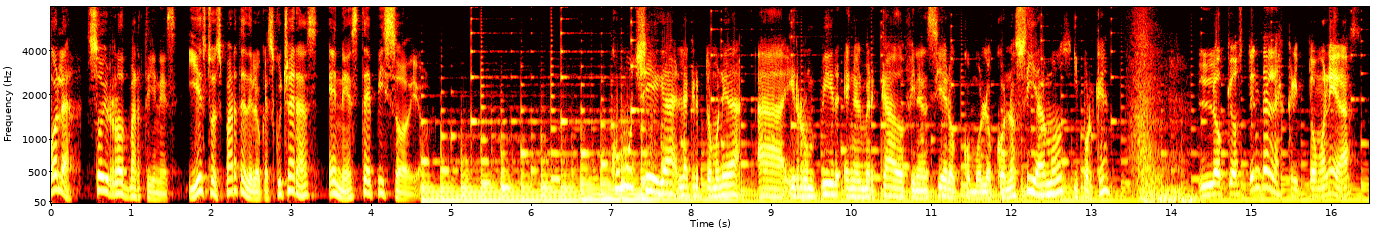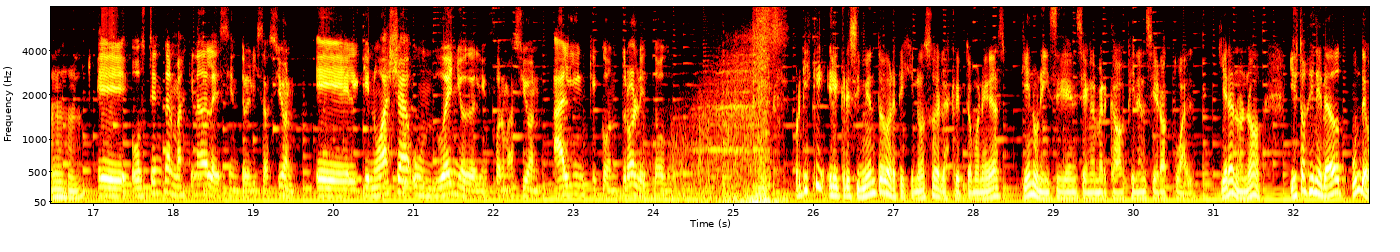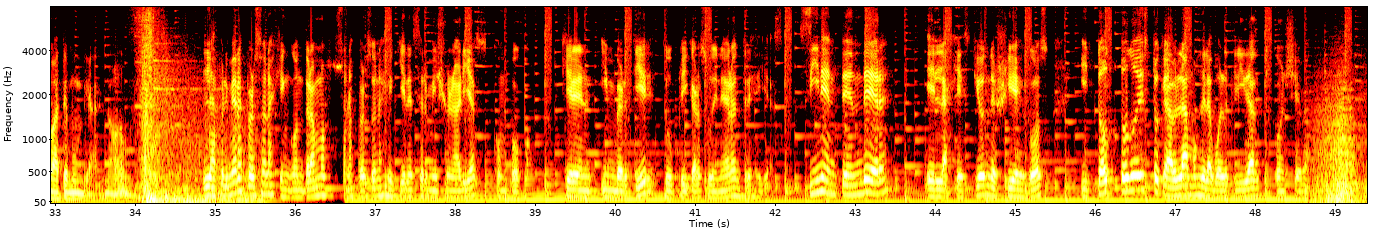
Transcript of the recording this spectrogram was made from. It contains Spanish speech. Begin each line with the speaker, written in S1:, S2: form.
S1: Hola, soy Rod Martínez y esto es parte de lo que escucharás en este episodio. ¿Cómo llega la criptomoneda a irrumpir en el mercado financiero como lo conocíamos y por qué?
S2: Lo que ostentan las criptomonedas eh, ostentan más que nada la descentralización, el que no haya un dueño de la información, alguien que controle todo.
S1: Porque es que el crecimiento vertiginoso de las criptomonedas tiene una incidencia en el mercado financiero actual, quieran o no, y esto ha generado un debate mundial, ¿no?
S2: Las primeras personas que encontramos son las personas que quieren ser millonarias con poco. Quieren invertir, duplicar su dinero entre ellas, sin entender en la gestión de riesgos y todo esto que hablamos de la volatilidad conlleva.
